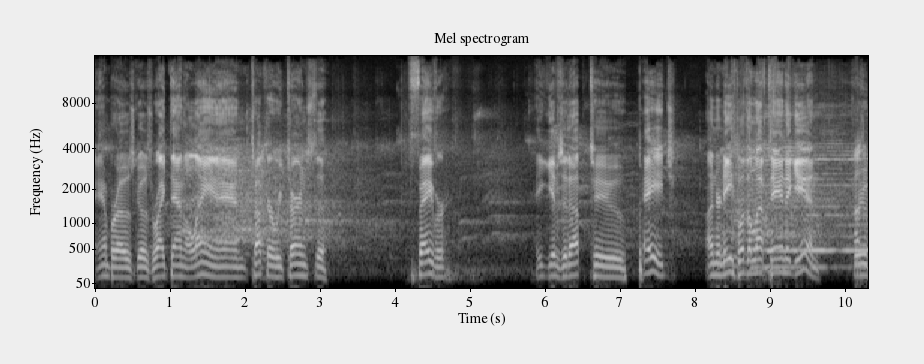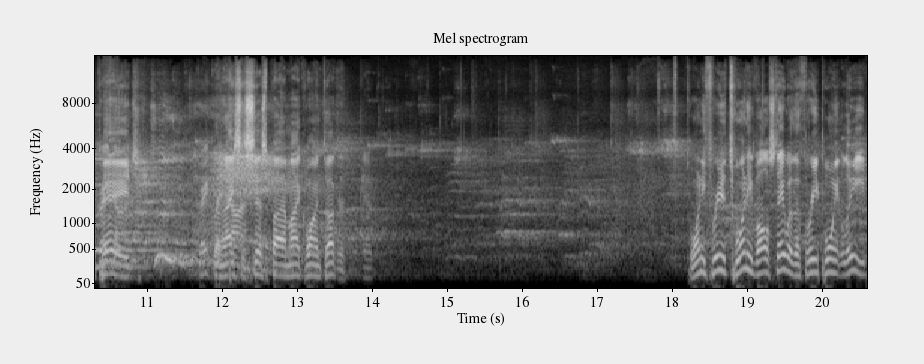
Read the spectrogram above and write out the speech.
Ambrose goes right down the lane and Tucker returns the favor. He gives it up to Page underneath with the left hand again. Through great Page. Great, A great nice assist by Myquan Tucker. Yep. 23 to 20, Vol State with a three point lead.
